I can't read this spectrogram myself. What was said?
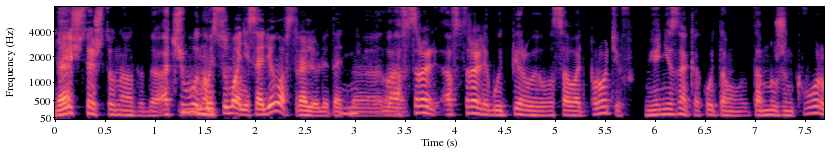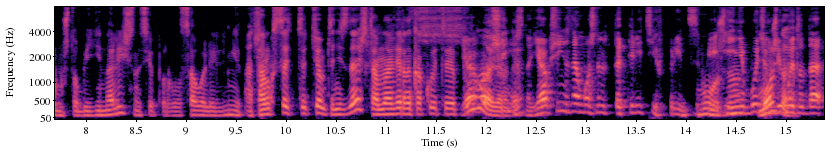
Да? Я считаю, что надо, да. А чего Мы нам? с ума не сойдем в Австралию летать на... на- Австралия, Австралия будет первой голосовать против. Но я не знаю, какой там, там нужен кворум, чтобы единолично все проголосовали или нет. А там, кстати, Тем, ты не знаешь, там, наверное, какой-то Я пул, вообще наверное, не да? знаю. Я вообще не знаю, можно ли туда перейти, в принципе. Можно. И не будем Можно? ли мы туда,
